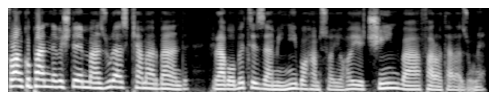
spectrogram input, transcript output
فرانکوپن نوشته منظور از کمربند روابط زمینی با همسایه های چین و فراتر از اونه.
